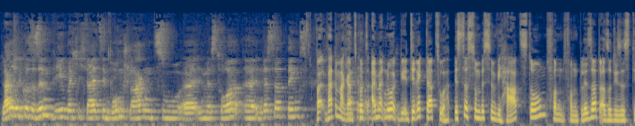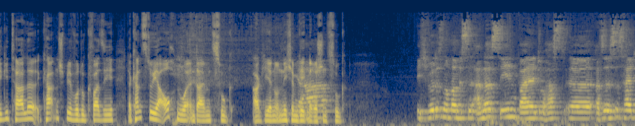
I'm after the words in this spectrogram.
Lange Rede, kurzer Sinn, wie möchte ich da jetzt den Bogen schlagen zu äh, Investor, äh, Investor Things? Warte mal ganz kurz, einmal nur direkt dazu. Ist das so ein bisschen wie Hearthstone von, von Blizzard, also dieses digitale Kartenspiel, wo du quasi, da kannst du ja auch nur in deinem Zug agieren und nicht im ja, gegnerischen Zug? Ich würde es nochmal ein bisschen anders sehen, weil du hast, äh, also es ist halt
